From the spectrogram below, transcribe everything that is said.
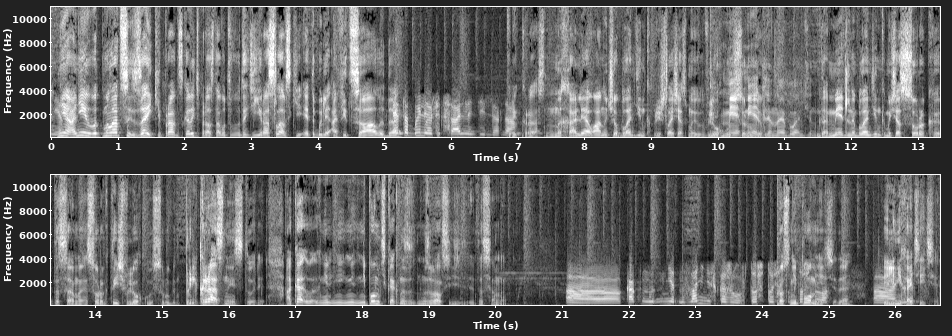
Нет. Не, они вот молодцы, зайки, правда. Скажите, пожалуйста, а вот, вот эти ярославские, это были официалы, да? Это были официальный дилер, да. Прекрасно. На халяву. А, ну что, блондинка пришла, сейчас мы в легкую Ме- срубим. медленная блондинка. Да, медленная блондинка, мы сейчас 40, это самое, 40 тысяч в легкую срубим. Прекрасная история. А как, не, не- не помните, как наз- назывался это самое? А, как, нет, название не скажу. То, что, Просто не то, что- помните, да? А, Или не нет, хотите?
